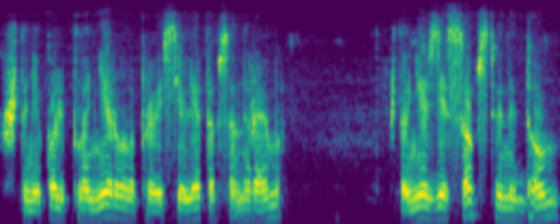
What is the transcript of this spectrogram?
что Николь планировала провести лето в Сан-Ремо, что у нее здесь собственный дом,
